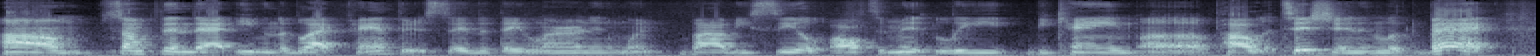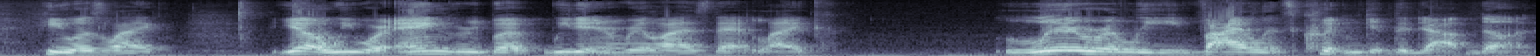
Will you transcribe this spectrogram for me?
Um, something that even the Black Panthers say that they learned, and when Bobby Seale ultimately became a politician and looked back, he was like, "Yo, we were angry, but we didn't realize that like literally violence couldn't get the job done."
